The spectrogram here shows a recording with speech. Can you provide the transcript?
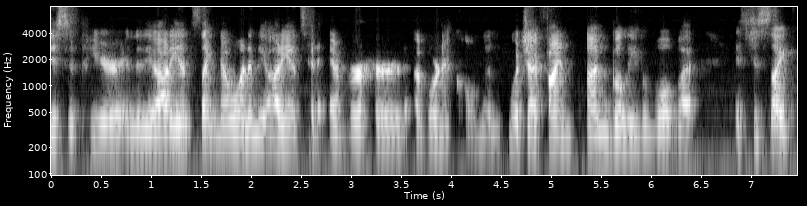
disappear into the audience. Like no one in the audience had ever heard of ornette coleman which i find unbelievable but it's just like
